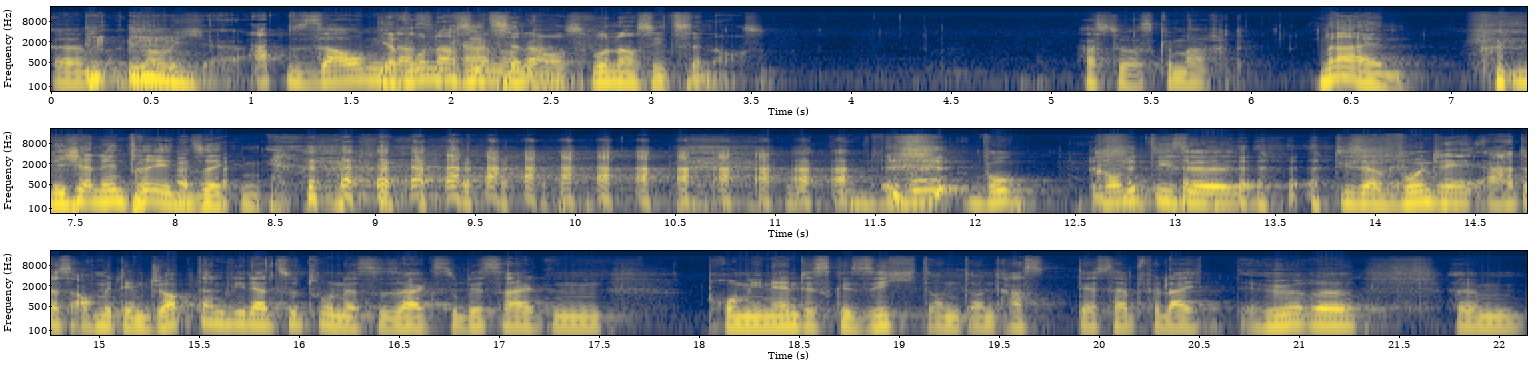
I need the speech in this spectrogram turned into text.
ähm, glaube ich, absaugen ja, lassen kann. Wonach sieht es denn aus? Wonach sieht es denn aus? Hast du was gemacht? Nein, nicht an den Tränensäcken. wo, wo kommt diese, dieser Wunsch, hat das auch mit dem Job dann wieder zu tun, dass du sagst, du bist halt ein prominentes Gesicht und, und hast deshalb vielleicht höhere ähm,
